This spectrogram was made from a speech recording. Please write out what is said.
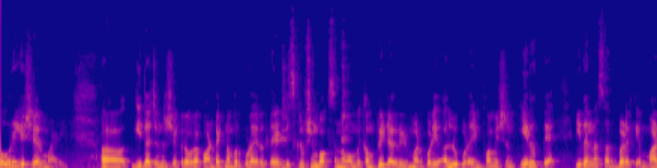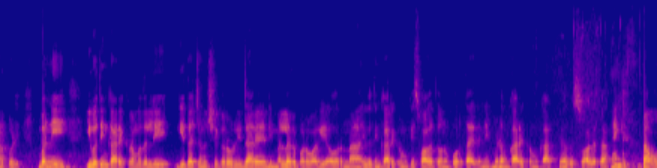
ಅವರಿಗೆ ಶೇರ್ ಮಾಡಿ. ಗೀತಾ ಚಂದ್ರಶೇಖರ್ ಅವರ ಕಾಂಟ್ಯಾಕ್ಟ್ ನಂಬರ್ ಕೂಡ ಇರುತ್ತೆ. ಡಿಸ್ಕ್ರಿಪ್ಷನ್ ಬಾಕ್ಸನ್ನು ಒಮ್ಮೆ ಕಂಪ್ಲೀಟಾಗಿ ರೀಡ್ ಮಾಡ್ಕೊಳ್ಳಿ. ಅಲ್ಲೂ ಕೂಡ ಇನ್ಫಾರ್ಮೇಷನ್ ಇರುತ್ತೆ. ಇದನ್ನು ಸದ್ಬಳಕೆ ಮಾಡ್ಕೊಳ್ಳಿ. ಬನ್ನಿ ಇವತ್ತಿನ ಕಾರ್ಯಕ್ರಮದಲ್ಲಿ ಗೀತಾ ಚಂದ್ರಶೇಖರ್ ಅವರು ಇದ್ದಾರೆ. ನಿಮ್ಮೆಲ್ಲರ ಪರವಾಗಿ ಅವರನ್ನ ಇವತ್ತಿನ ಕಾರ್ಯಕ್ರಮಕ್ಕೆ ಸ್ವಾಗತವನ್ನು ಕೋರ್ತಾ ಇದ್ದೀನಿ. ಮೇಡಮ್ ಕಾರ್ಯಕ್ರಮಕ್ಕೆ ಆತ್ಮೀಯವಾದ ಸ್ವಾಗತ. ನಾವು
